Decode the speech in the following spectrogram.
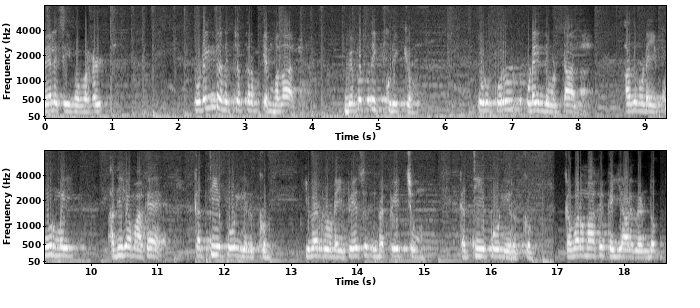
வேலை செய்பவர்கள் உடைந்த நட்சத்திரம் என்பதால் விபத்தை குறிக்கும் ஒரு பொருள் உடைந்து விட்டால் அதனுடைய கூர்மை அதிகமாக கத்திய போல் இருக்கும். இவர்களுடைய பேசுகின்ற பேச்சும் கத்தியை போல் இருக்கும். கவனமாக கையாள வேண்டும்.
